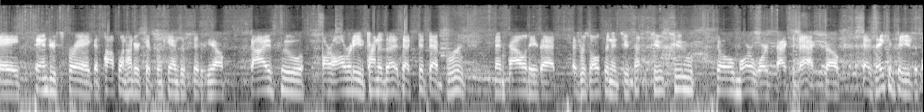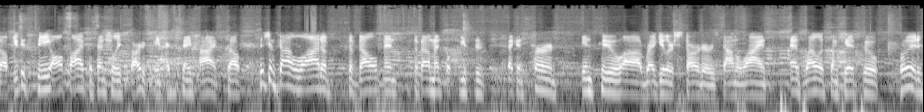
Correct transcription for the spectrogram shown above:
a Andrew Sprague, a top 100 kid from Kansas City. You know, guys who are already kind of that, that fit that brute mentality that has resulted in two, two, two Joe Moore awards back to back. So as they continue to develop, you could see all five potentially starting at the same time. So Michigan's got a lot of development, developmental pieces that can turn into uh, regular starters down the line, as well as some kids who could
